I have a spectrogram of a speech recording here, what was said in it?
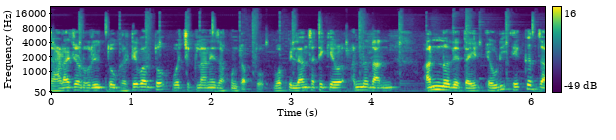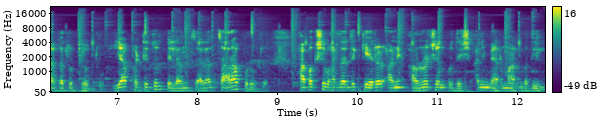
झाडाच्या ढोलीत तो घरटे बांधतो व चिखलाने झाकून टाकतो व पिल्लांसाठी केवळ अन्नदान अन्न देता येईल एवढी एकच जागा तो ठेवतो. या फटीतून पिल्लांचा चारा पुरवतो. हा पक्षी भारतातील केरळ आणि अरुणाचल प्रदेश आणि म्यानमारमधील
